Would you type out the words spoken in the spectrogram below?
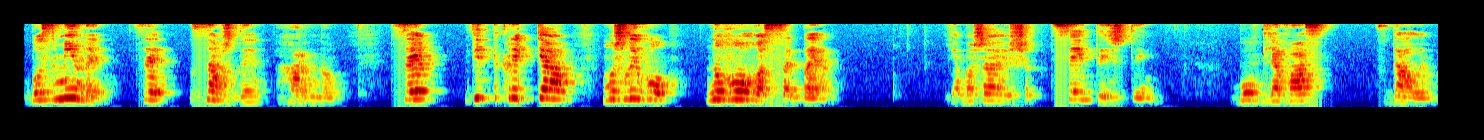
бо зміни це завжди гарно. Це відкриття, можливо, нового себе. Я бажаю, щоб цей тиждень був для вас вдалим,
